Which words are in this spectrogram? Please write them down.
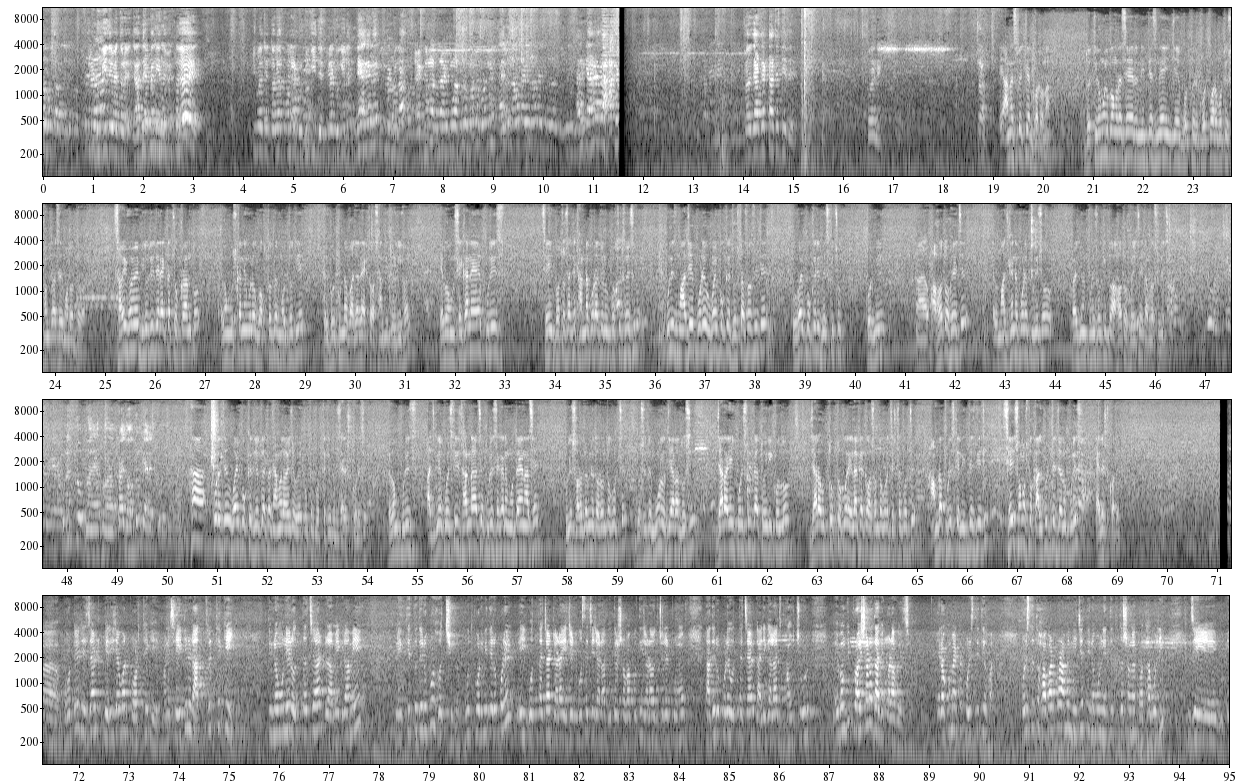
ঢুকিয়ে দেবে তোরে যার যারটা নিয়ে দেবে কি বলছিস তোরে ফোনে ঢুকিয়ে দে তুলে ঢুকিয়ে দে। নে নে নে তুলে ঢোকা। একজন আরে কেন হাতে চল যার যারটা আছে দিয়ে দে। করে নে। চল। এই আনএক্সপেক্টেড ঘটনা। যে তৃণমূল কংগ্রেসের নির্দেশ নেই যে ভোট ভোট পরবর্তী সন্ত্রাসের মদত দেওয়া। স্বাভাবিকভাবে বিরোধীদের একটা চক্রান্ত এবং উস্কানিমূলক বক্তব্যের মধ্য দিয়ে ওই ভুরকুন্ডা বাজারে একটা অশান্তি তৈরি হয় এবং সেখানে পুলিশ সেই বচসাকে ঠান্ডা করার জন্য উপস্থিত হয়েছিল। পুলিশ মাঝে পড়ে উভয় পক্ষে ধস্তাধস্তিতে উভয় পক্ষেরই বেশ কিছু কর্মী আহত হয়েছে এবং মাঝখানে পড়ে পুলিশও কয়েকজন পুলিশও কিন্তু আহত হয়েছে এটা আমরা শুনেছি। করেছে। হ্যাঁ করেছে। উভয় পক্ষের যেহেতু একটা ঝামেলা হয়েছে উভয় পক্ষের প্রত্যেকে পুলিশ অ্যারেস্ট করেছে। এবং পুলিশ আজকে পরিস্থিতি ঠান্ডা আছে পুলিশ সেখানে মোতায়েন আছে। পুলিশ সরজমিনে তদন্ত করছে। দোষীদের মূল যারা দোষী, যারা এই পরিস্থিতিটা তৈরি করল, যারা উত্তক্ত করে এলাকাকে অশান্ত করার চেষ্টা করছে, আমরা পুলিশকে নির্দেশ দিয়েছি, সেই সমস্ত কালপিটদের যেন পুলিশ অ্যারেস্ট করে। ভোটের রেজাল্ট বেরিয়ে যাওয়ার পর থেকে মানে সেই দিন রাত্রের থেকেই তৃণমূলের অত্যাচার গ্রামে গ্রামে নেতৃত্বদের উপর হচ্ছিল। বুথ কর্মীদের উপরে এই অত্যাচার, যারা এজেন্ট বসেছে, যারা বুথের সভাপতি, যারা অঞ্চলের প্রমুখ, তাদের উপরে অত্যাচার, গালিগালাজ, ভাঙচুর এবং কি পয়সারও দাবি করা হয়েছে। এরকম একটা পরিস্থিতি হয়। পরিস্থিতি হবার পর আমি নিজে তৃণমূল নেতৃত্বদের সঙ্গে কথা বলি। যে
